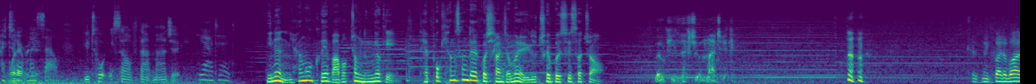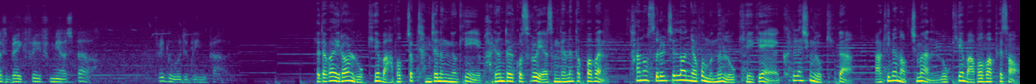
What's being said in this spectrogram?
I taught myself. You taught yourself that magic? Yeah, I did. 이는 향후 그의 마법적 능력이 대폭 향상될 것이란 점을 유추해 볼 수 있었죠. Loki left your magic. Took me quite a while to break free from your spell. Frigga would have been proud. 게다가 이런 로키의 마법적 잠재 능력이 발현될 것으로 예상되는 떡밥은 타노스를 찔렀냐고 묻는 로키에게 클래식 로키가 아기는 없지만 로키의 마법 앞에서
